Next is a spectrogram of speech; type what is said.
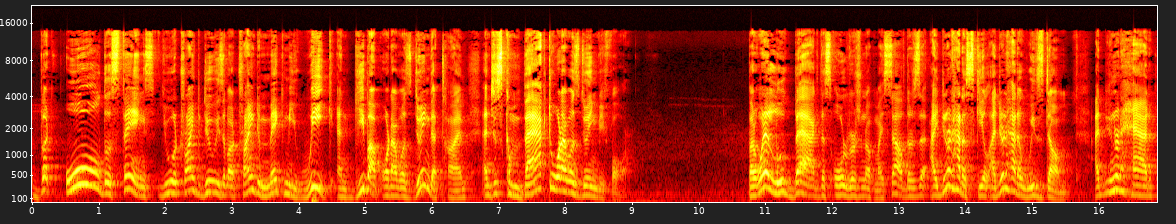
But all those things you were trying to do is about trying to make me weak and give up what I was doing that time and just come back to what I was doing before. But when I look back, this old version of myself, there's a, I did not have a skill, I didn't have a wisdom, I did not have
